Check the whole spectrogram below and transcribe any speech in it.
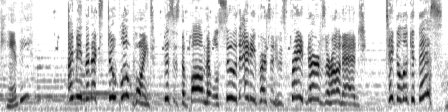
Candy? I mean the next Do Blue Point! This is the balm that will soothe any person whose frayed nerves are on edge. Take a look at this!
